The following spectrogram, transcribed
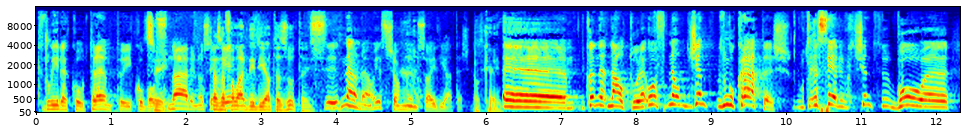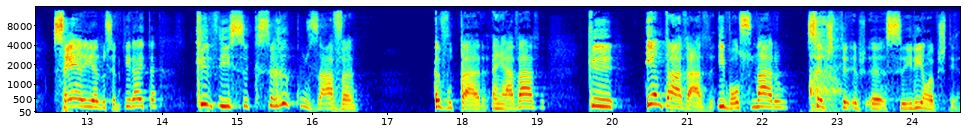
que delira com o Trump e com o Bolsonaro e não sei Estás o a quê. falar de idiotas úteis? Se- não, não, esses são mesmo só idiotas. Ok. Eh, quando, na altura, houve, não, gente democratas, a sério, gente boa, séria, do centro-direita, que disse que se recusava a votar em Haddad, que entre Haddad e Bolsonaro se, abste- eh, se iriam abster.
